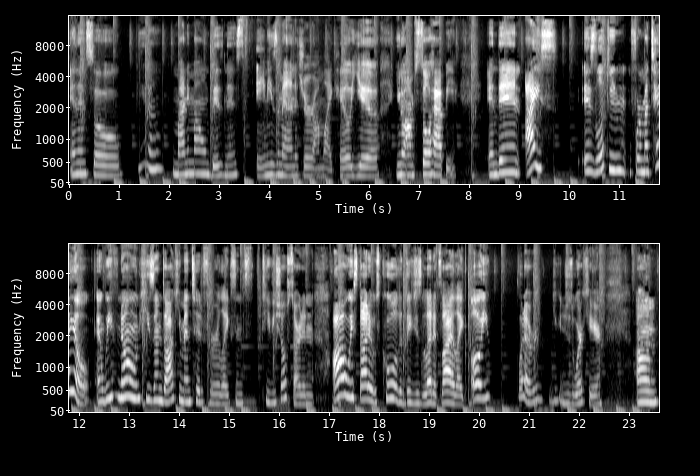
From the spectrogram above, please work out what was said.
And then so, you know, minding my own business. Amy's a manager. I'm like, hell yeah. You know, I'm so happy. And then ICE is looking for Mateo, and we've known he's undocumented for like since TV show started. And I always thought it was cool that they just let it slide, like, oh, you, whatever, you can just work here. Um,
